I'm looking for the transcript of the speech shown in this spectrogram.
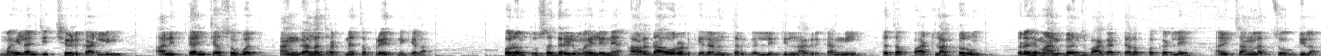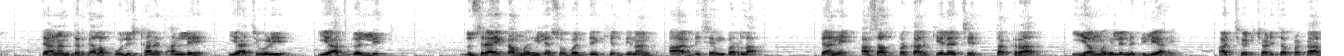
महिलांची छेड काढली आणि त्यांच्यासोबत अंगाला झटण्याचा प्रयत्न केला. परंतु सदरील महिलेने आरडाओरड केल्यानंतर गल्लीतील नागरिकांनी त्याचा पाठलाग करून रहमानगंज भागात त्याला पकडले आणि चांगला चोप दिला. त्यानंतर त्याला पोलीस ठाण्यात आणले. याच वेळी याच गल्लीत दुसऱ्या एका महिलेसोबत देखील दिनांक आठ डिसेंबरला त्याने असाच प्रकार केल्याचे तक्रार या महिलेने दिली आहे. हा छेडछाडीचा प्रकार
